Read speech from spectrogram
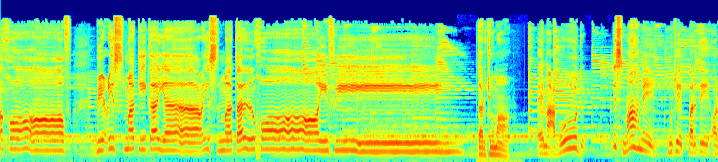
اخاف بعصمتك يا عصمت الخائفین ترجمہ، اے معبود، اس ماہ میں مجھے پردے اور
